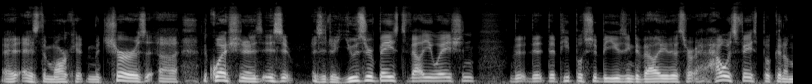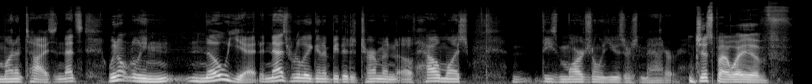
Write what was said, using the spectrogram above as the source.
as the market matures. Uh, the question is, is it is it a user-based valuation? That, that, that, people should be using to value this, or how is Facebook going to monetize? And that's we don't really n- know yet, and that's really going to be the determinant of how much these marginal users matter. Just by way of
